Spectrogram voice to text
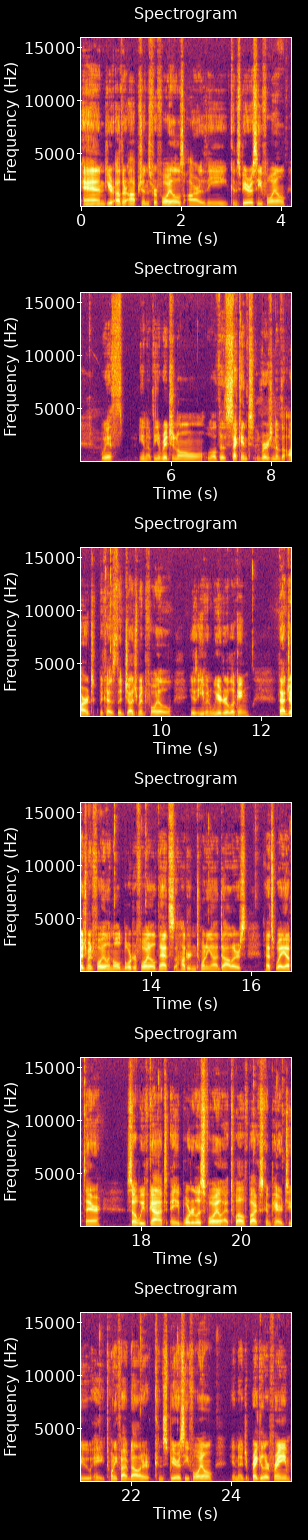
And your other options for foils are the Conspiracy foil with, you know, the original, well, the second version of the art because the Judgment foil is even weirder looking. That Judgment foil and Old Border foil, that's 120 odd dollars. That's way up there. So we've got a borderless foil at 12 bucks compared to a $25 conspiracy foil in a regular frame.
